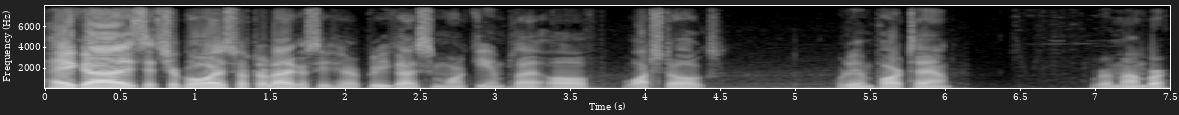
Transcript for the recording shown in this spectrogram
Hey guys, it's your boy Swiftor Legacy here, bring you guys some more gameplay of Watch Dogs. We're in part 10. Remember?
